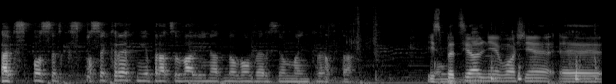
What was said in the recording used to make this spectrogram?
Tak sposek sposekretnie pracowali nad nową wersją Minecrafta. I specjalnie właśnie e,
